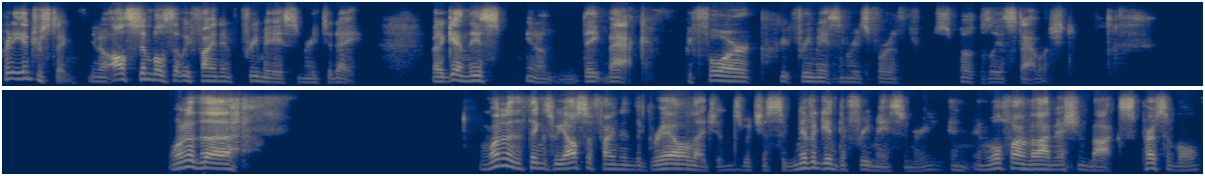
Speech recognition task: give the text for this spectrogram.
pretty interesting. You know, all symbols that we find in Freemasonry today. But again, these, you know, date back before Freemasonry is supposedly established. One of the one of the things we also find in the Grail legends, which is significant to Freemasonry, in, in Wolfram von Eschenbach's Percival,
